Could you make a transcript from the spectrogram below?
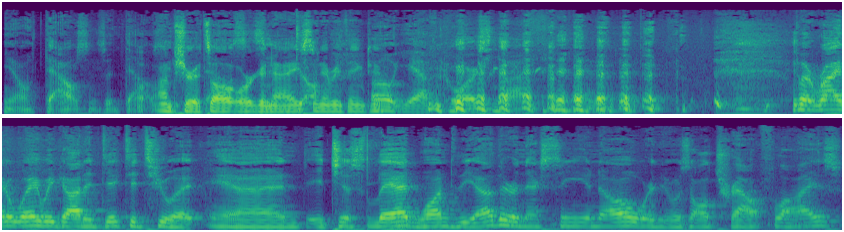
you know thousands and thousands. I'm sure it's all organized and dollars. everything, too. Oh yeah, of course not. but right away we got addicted to it, and it just led one to the other. Next thing you know, where it was all trout flies,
